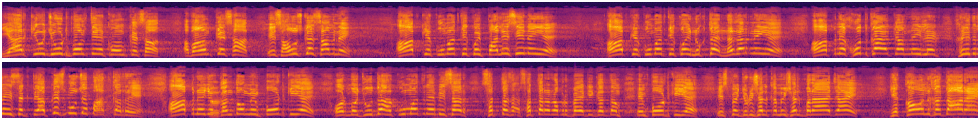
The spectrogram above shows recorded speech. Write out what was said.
यार क्यों झूठ बोलते हैं कौम के साथ अवाम के साथ इस हाउस के सामने? आपकी हुकूमत की कोई पॉलिसी नहीं है। आपकी हुकूमत की कोई नुकता नज़र नहीं है। आपने खुद कहा है कि हम नहीं ले खरीद नहीं सकते। आप किस मुँह से बात कर रहे हैं? आपने जो गंदम इंपोर्ट किया है और मौजूदा हुकूमत ने भी सर सत्तर सत्तर अरब रुपए की गंदम इंपोर्ट की है। इस पर जुडिशल कमीशन बनाया जाए। ये कौन गद्दार है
